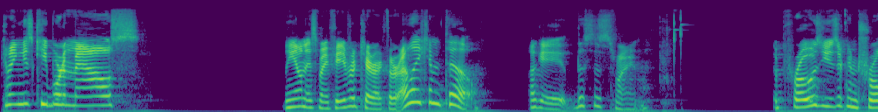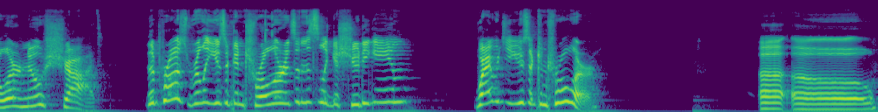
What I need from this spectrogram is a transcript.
Can I use keyboard and mouse? Leon is my favorite character. I like him too. Okay, this is fine. The pros use a controller? No shot. The pros really use a controller? Isn't this like a shooting game? Why would you use a controller? Uh-oh.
